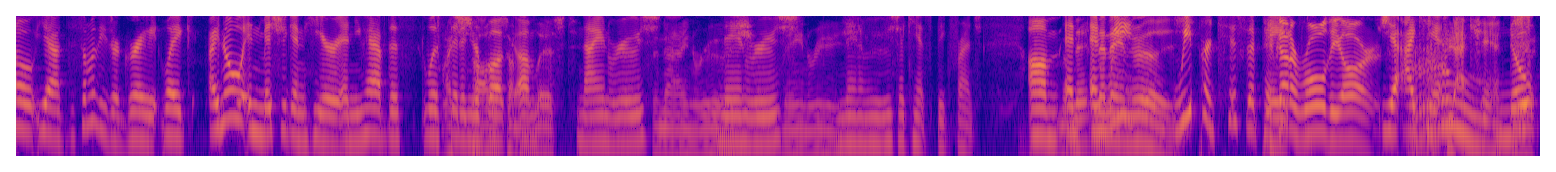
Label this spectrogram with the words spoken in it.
Oh yeah, some of these are great. Like I know in Michigan here, and you have this listed in your saw book. this on the um, list. Nine Rouge. The Nine Rouge. Nain Rouge. Nain Rouge. Nain Rouge. I can't speak French. Um, and Na- and the we Rouge. we participate. You got to roll the R's. Yeah, I can't. I can't do Nope. it.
